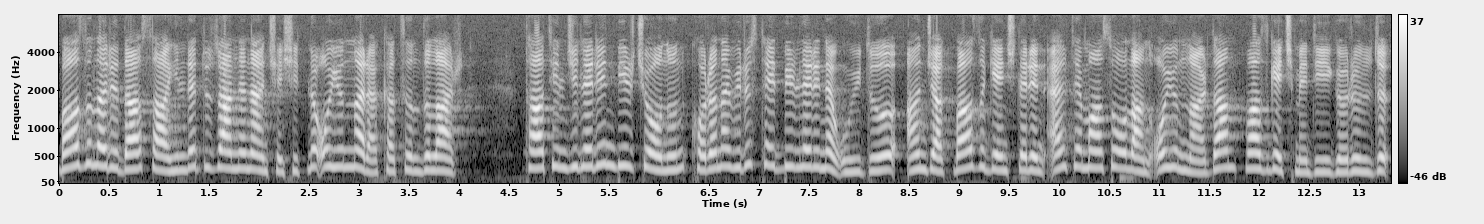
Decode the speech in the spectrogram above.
bazıları da sahilde düzenlenen çeşitli oyunlara katıldılar. Tatilcilerin birçoğunun koronavirüs tedbirlerine uyduğu ancak bazı gençlerin el teması olan oyunlardan vazgeçmediği görüldü.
